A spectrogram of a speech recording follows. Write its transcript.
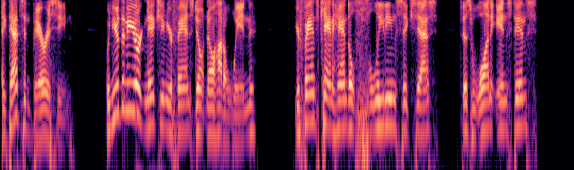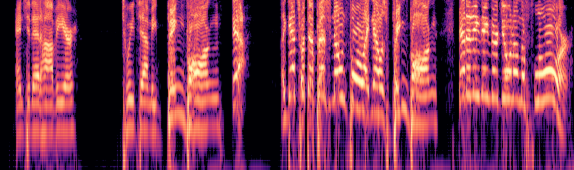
Like that's embarrassing. When you're the New York Knicks and your fans don't know how to win, your fans can't handle fleeting success. Just one instance, and Jeanette Javier tweets at me, "Bing bong." Yeah, like that's what they're best known for right now is bing bong. Not anything they're doing on the floor.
